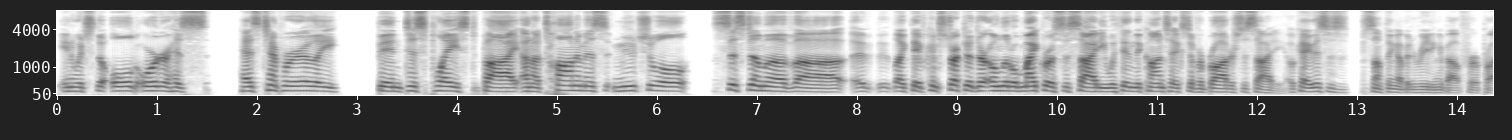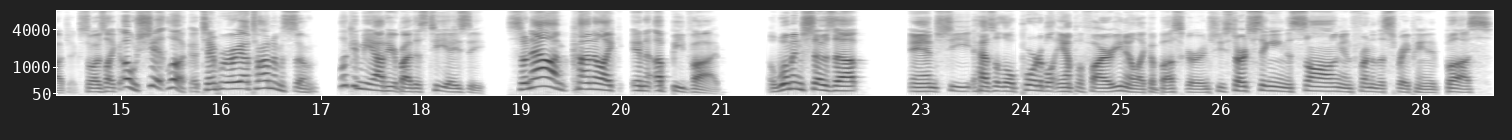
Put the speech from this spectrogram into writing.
in which the old order has has temporarily been displaced by an autonomous mutual system of uh, like they've constructed their own little micro society within the context of a broader society. Okay, this is something I've been reading about for a project. So I was like, oh shit, look, a temporary autonomous zone. Look at me out here by this TAZ. So now I'm kind of like in an upbeat vibe. A woman shows up and she has a little portable amplifier, you know, like a busker, and she starts singing the song in front of the spray painted bus.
